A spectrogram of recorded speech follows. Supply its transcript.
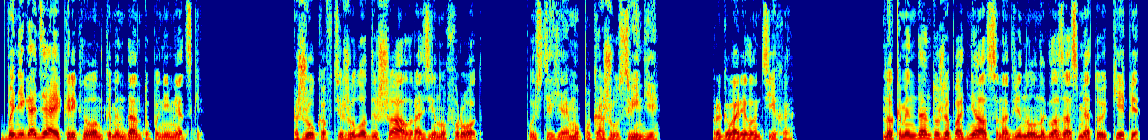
«Вы негодяй!» — крикнул он коменданту по-немецки. Жуков тяжело дышал, разинув рот. «Пусть я ему покажу, свиньи!» — проговорил он тихо. Но комендант уже поднялся, надвинул на глаза смятую кепи,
